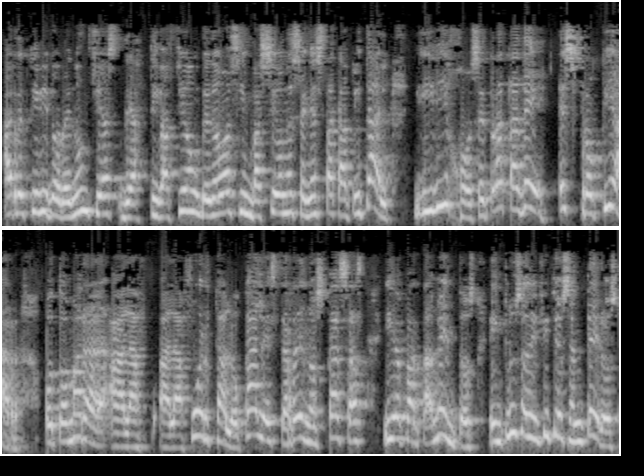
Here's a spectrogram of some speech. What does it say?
ha recibido denuncias de activación de nuevas invasiones en esta capital y dijo, se trata de expropiar o tomar a, la, a la fuerza locales, terrenos, casas y apartamentos e incluso edificios enteros,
